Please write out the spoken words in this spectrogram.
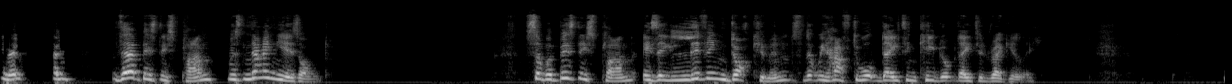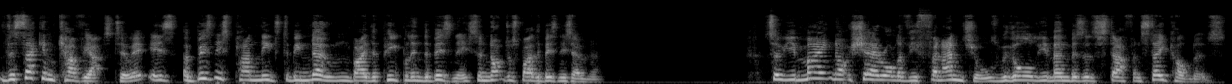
you know, and their business plan was nine years old. So a business plan is a living document that we have to update and keep updated regularly. The second caveat to it is a business plan needs to be known by the people in the business and not just by the business owner. So you might not share all of your financials with all your members of staff and stakeholders,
